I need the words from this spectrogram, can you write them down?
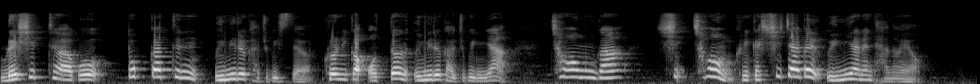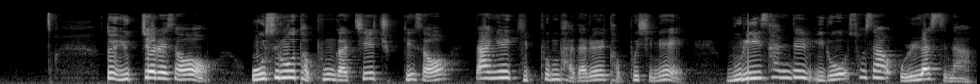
레시트하고 똑같은 의미를 가지고 있어요. 그러니까 어떤 의미를 가지고 있냐? 처음과 시, 처음 그러니까 시작을 의미하는 단어예요. 또 6절에서 옷으로 덮음같이 주께서 땅의 깊은 바다를 덮으심에 물이 산들 위로 솟아 올랐으나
